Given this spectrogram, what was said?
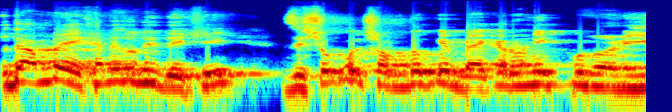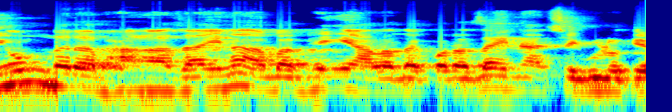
যদি আমরা এখানে যদি দেখি, যে সকল শব্দকে ব্যাকরণিক কোনো নিয়ম দ্বারা ভাঙা যায় না বা ভেঙে আলাদা করা যায় না, সেগুলোকে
